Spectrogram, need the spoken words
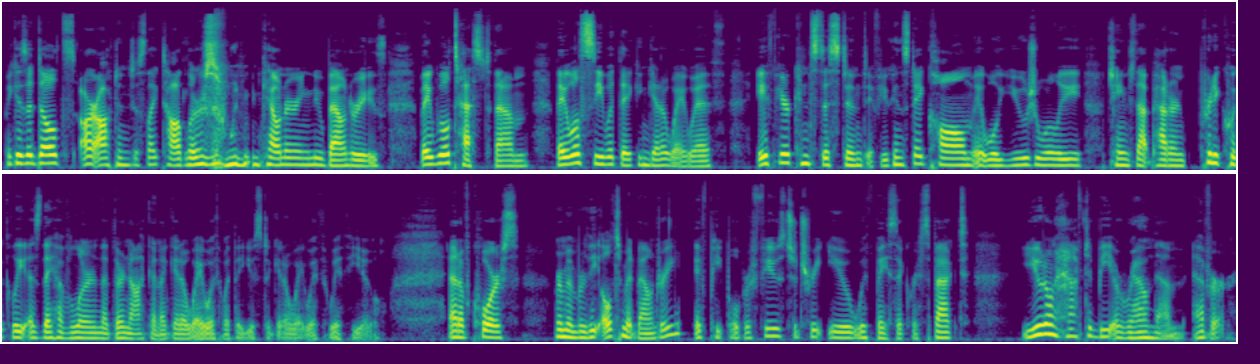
because adults are often just like toddlers when encountering new boundaries. They will test them. They will see what they can get away with. If you're consistent, if you can stay calm, it will usually change that pattern pretty quickly as they have learned that they're not going to get away with what they used to get away with with you. And of course, remember the ultimate boundary. If people refuse to treat you with basic respect, you don't have to be around them ever.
